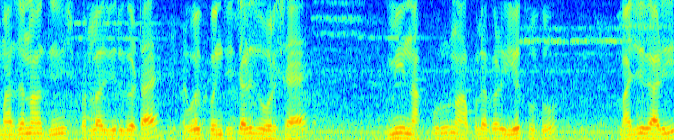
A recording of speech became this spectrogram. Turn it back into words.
माझं नाव दिनेश प्रल्हाद विरगट आहे. वय पंचेचाळीस वर्ष आहे. मी नागपूरहून अकोल्याकडे येत होतो. माझी गाडी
